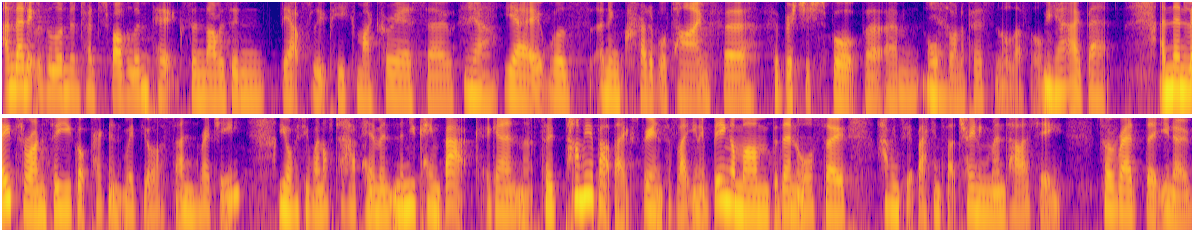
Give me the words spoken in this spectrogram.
And then it was the London 2012 Olympics, and I was in the absolute peak of my career. So, Yeah. yeah, it was an incredible time for, for British sport, but um, also on a personal level. Yeah, I bet. And then later on, so you got pregnant with your son Reggie. You obviously went off to have him, and then you came back again. So tell me about that experience of like you know being a mum, but then also having to get back into that training mentality. So I read that you know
